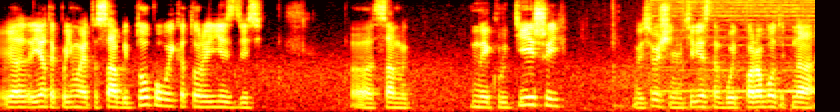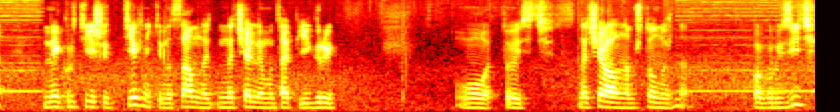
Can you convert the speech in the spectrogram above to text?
Я, я так понимаю, это самый топовый, который есть здесь. Э, самый наикрутейший. То есть очень интересно будет поработать на наикрутейшей технике на самом на начальном этапе игры. Вот, то есть сначала нам что нужно? Погрузить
